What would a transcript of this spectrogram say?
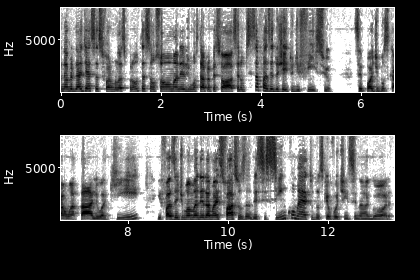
na verdade essas fórmulas prontas são só uma maneira de mostrar para a pessoa, ó, você não precisa fazer do jeito difícil, você pode buscar um atalho aqui e fazer de uma maneira mais fácil, usando esses cinco métodos que eu vou te ensinar agora.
